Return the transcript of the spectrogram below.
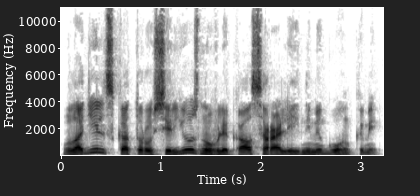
владелец которого серьезно увлекался раллийными гонками.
